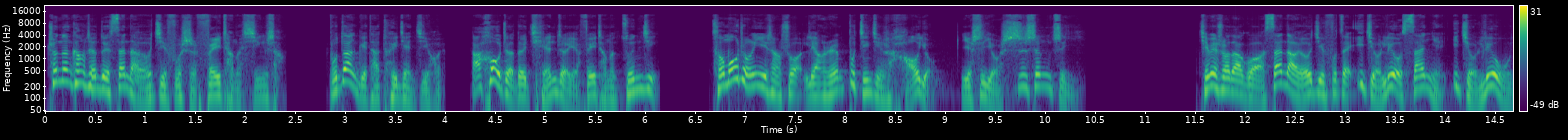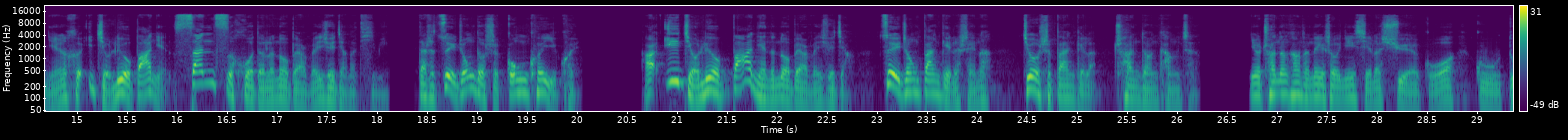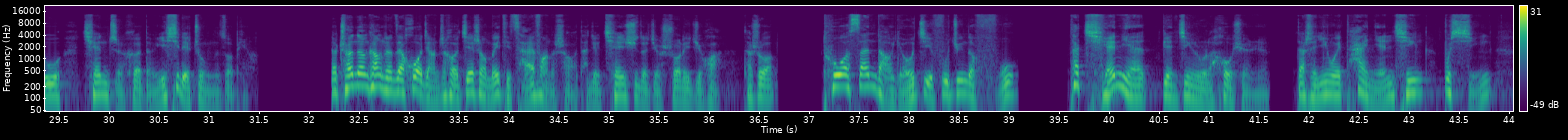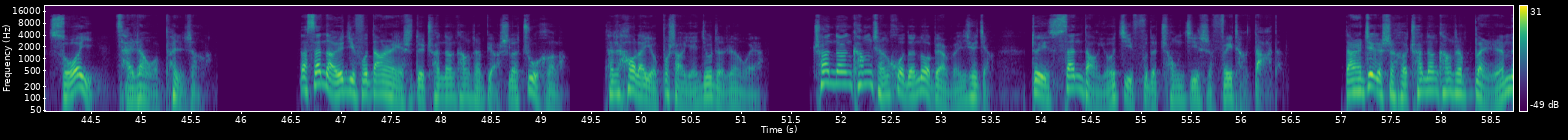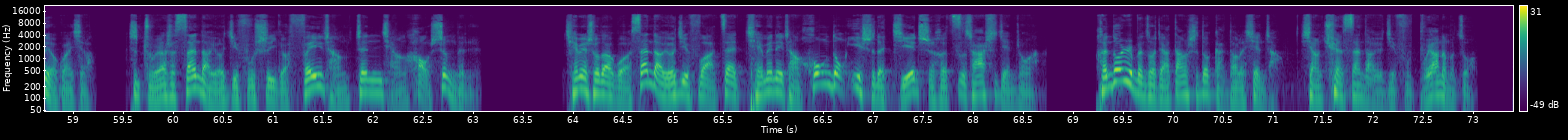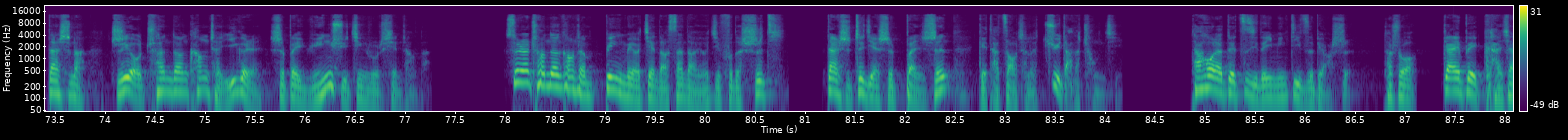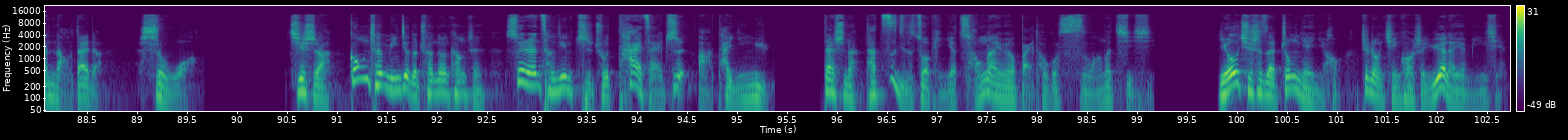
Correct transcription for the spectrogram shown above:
川端康成对三岛由纪夫是非常的欣赏，不断给他推荐机会，而后者对前者也非常的尊敬。从某种意义上说，两人不仅仅是好友，也是有师生之谊。前面说到过，三岛由纪夫在一九六三年、一九六五年和一九六八年三次获得了诺贝尔文学奖的提名，但是最终都是功亏一篑。而一九六八年的诺贝尔文学奖最终颁给了谁呢？就是颁给了川端康成。因为川端康成那个时候已经写了《雪国》《古都》《千纸鹤》等一系列著名的作品了。那川端康成在获奖之后接受媒体采访的时候，他就谦虚的就说了一句话，他说：“托三岛由纪夫君的福，他前年便进入了候选人，但是因为太年轻不行，所以才让我碰上了。”那三岛由纪夫当然也是对川端康成表示了祝贺了。但是后来有不少研究者认为啊，川端康成获得诺贝尔文学奖对三岛由纪夫的冲击是非常大的。当然，这个是和川端康成本人没有关系了，是主要是三岛由纪夫是一个非常争强好胜的人。前面说到过，三岛由纪夫啊，在前面那场轰动一时的劫持和自杀事件中啊，很多日本作家当时都赶到了现场，想劝三岛由纪夫不要那么做。但是呢，只有川端康成一个人是被允许进入现场的。虽然川端康成并没有见到三岛由纪夫的尸体，但是这件事本身给他造成了巨大的冲击。他后来对自己的一名弟子表示。他说：“该被砍下脑袋的是我。”其实啊，功成名就的川端康成虽然曾经指出太宰治啊太阴郁，但是呢，他自己的作品也从来没有摆脱过死亡的气息。尤其是在中年以后，这种情况是越来越明显。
